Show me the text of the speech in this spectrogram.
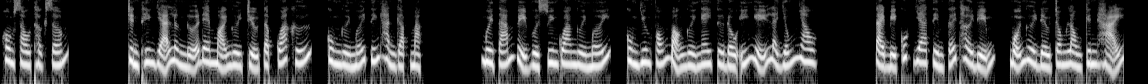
Hôm sau thật sớm, Trình Thiên Giả lần nữa đem mọi người triệu tập quá khứ, cùng người mới tiến hành gặp mặt. 18 vị vừa xuyên qua người mới, cùng Dương Phóng bọn người ngay từ đầu ý nghĩ là giống nhau. Tại bị quốc gia tìm tới thời điểm, mỗi người đều trong lòng kinh hãi,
